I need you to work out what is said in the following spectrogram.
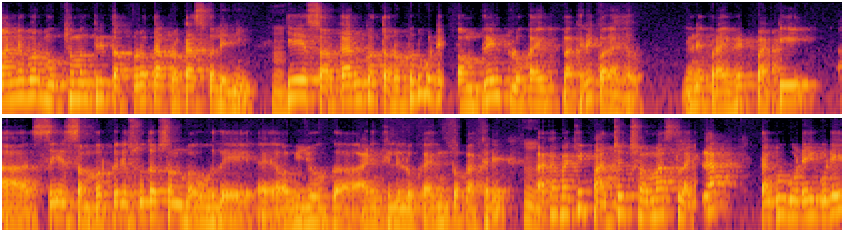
ମାନ୍ୟବର ମୁଖ୍ୟମନ୍ତ୍ରୀ ତତ୍ପରତା ପ୍ରକାଶ କଲେନି ଯେ ସରକାରଙ୍କ ତରଫରୁ ଗୋଟେ କମ୍ପ୍ଲେଣ୍ଟ ଲୋକାୟୁକ୍ତ ପାଖରେ କରାଯାଉ ଜଣେ ପ୍ରାଇଭେଟ୍ ପାର୍ଟି ସେ ସମ୍ପର୍କରେ ସୁଦର୍ଶନ ବାବୁ ବୋଧେ ଅଭିଯୋଗ ଆଣିଥିଲେ ଲୋକାୟୁକ୍ତଙ୍କ ପାଖରେ ପାଖାପାଖି ପାଞ୍ଚ ଛଅ ମାସ ଲାଗିଲା ତାଙ୍କୁ ଗୋଡ଼େଇ ଗୋଡ଼େଇ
